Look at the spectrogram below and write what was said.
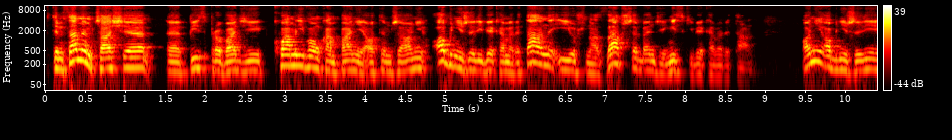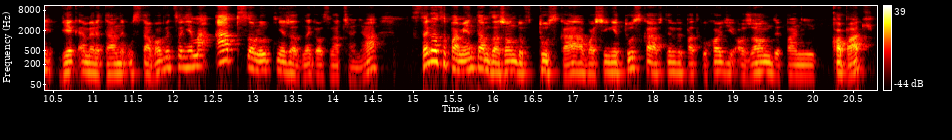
W tym samym czasie e, PiS prowadzi kłamliwą kampanię o tym, że oni obniżyli wiek emerytalny i już na zawsze będzie niski wiek emerytalny. Oni obniżyli wiek emerytalny ustawowy, co nie ma absolutnie żadnego znaczenia. Z tego co pamiętam zarządów Tuska, a właściwie nie Tuska, a w tym wypadku chodzi o rządy pani Kopacz,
